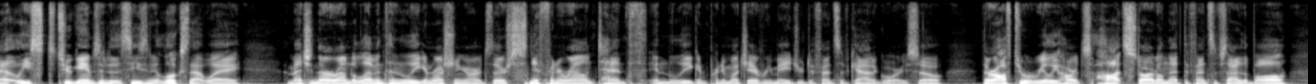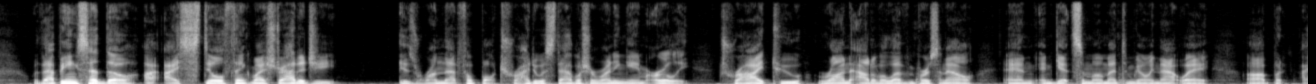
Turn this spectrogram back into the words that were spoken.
At least two games into the season, it looks that way. I mentioned they're around 11th in the league in rushing yards. They're sniffing around 10th in the league in pretty much every major defensive category. So they're off to a really hard, hot start on that defensive side of the ball. With that being said, though, I, I still think my strategy is run that football. Try to establish a running game early. Try to run out of 11 personnel and, and get some momentum going that way. Uh, but I,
